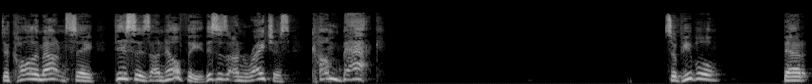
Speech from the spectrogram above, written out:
to call him out and say, This is unhealthy. This is unrighteous. Come back. So, people that,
